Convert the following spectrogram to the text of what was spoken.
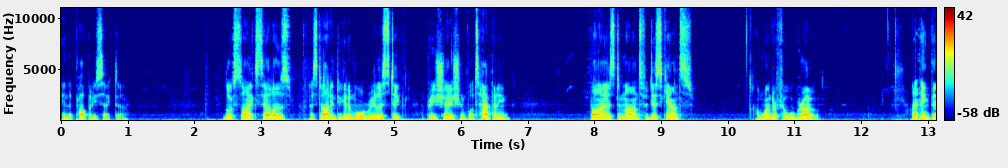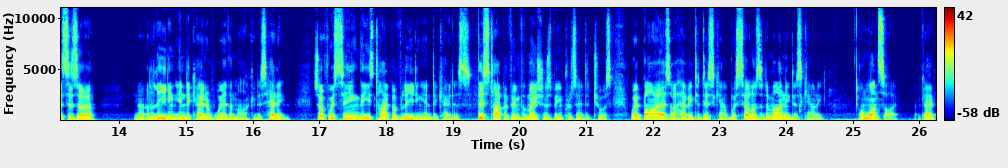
in the property sector. Looks like sellers are starting to get a more realistic appreciation of what's happening. Buyers' demands for discounts. I wonder if it will grow. I think this is a, you know, a leading indicator of where the market is heading. So if we're seeing these type of leading indicators, this type of information is being presented to us, where buyers are having to discount, where sellers are demanding discounting on one side, okay?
